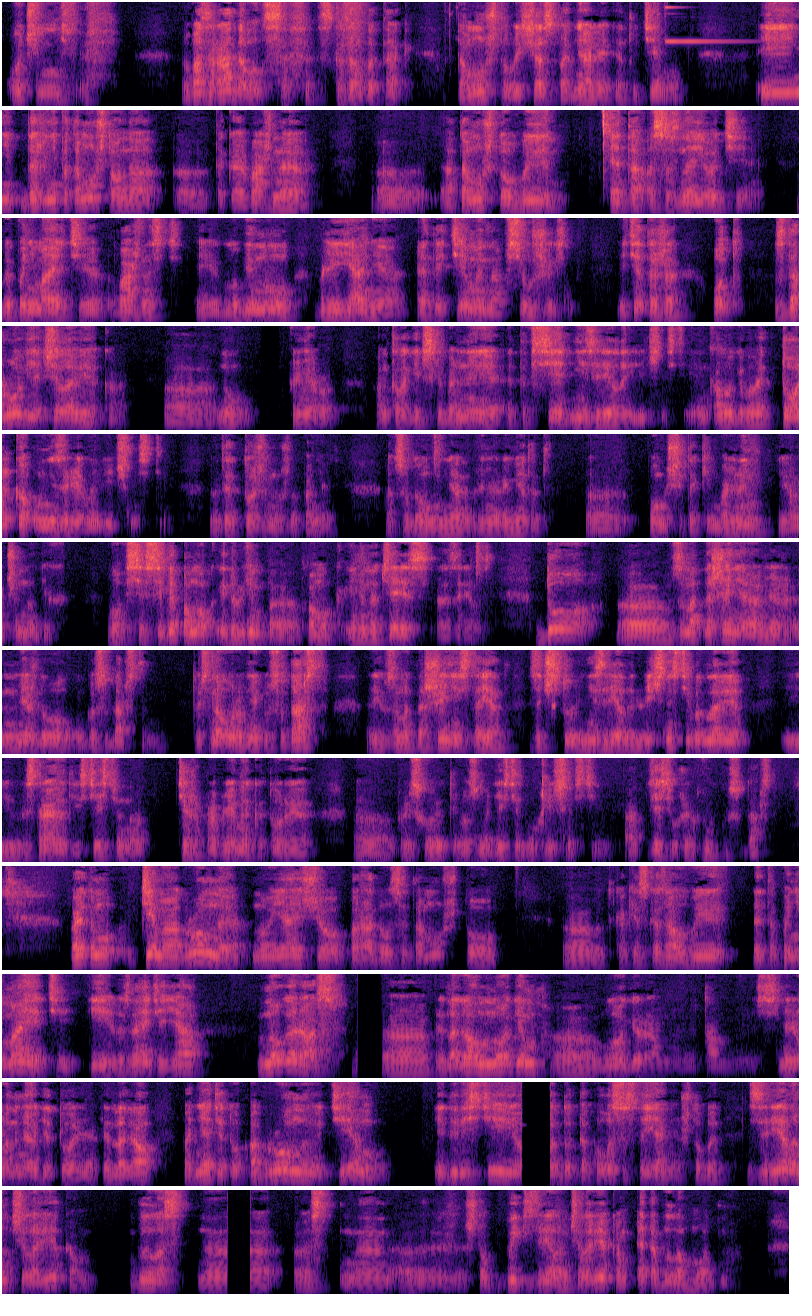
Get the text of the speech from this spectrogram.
очень возрадовался, сказал бы так, тому, что вы сейчас подняли эту тему. И не, даже не потому, что она э, такая важная, а тому, что вы это осознаете, вы понимаете важность и глубину влияния этой темы на всю жизнь. Ведь это же от здоровья человека, а, ну, к примеру, онкологически больные – это все незрелые личности. Онкология бывает только у незрелой личности. Вот это тоже нужно понять. Отсюда у меня, например, и метод а, помощи таким больным. Я очень многих себе помог и другим помог именно через зрелость до э, взаимоотношения между государствами. То есть на уровне государств их взаимоотношений стоят зачастую незрелые личности во главе и выстраивают, естественно, те же проблемы, которые э, происходят и во взаимодействии двух личностей, а здесь уже двух государств. Поэтому тема огромная, но я еще порадовался тому, что, э, вот как я сказал, вы это понимаете, и вы знаете, я много раз э, предлагал многим э, блогерам там, с миллионами аудитории, я предлагал поднять эту огромную тему и довести ее до такого состояния, чтобы зрелым человеком было, э, чтобы быть зрелым человеком, это было модно.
